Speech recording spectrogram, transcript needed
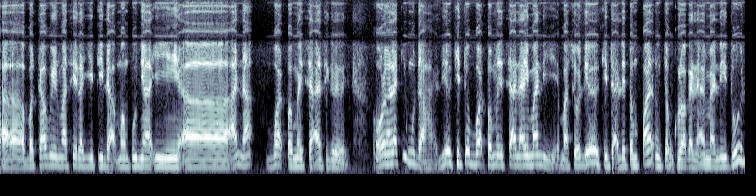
uh, berkahwin masih lagi tidak mempunyai uh, anak buat pemeriksaan segera. Orang lelaki mudah. Dia kita buat pemeriksaan air mani. Maksud dia kita ada tempat untuk keluarkan air mani tu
